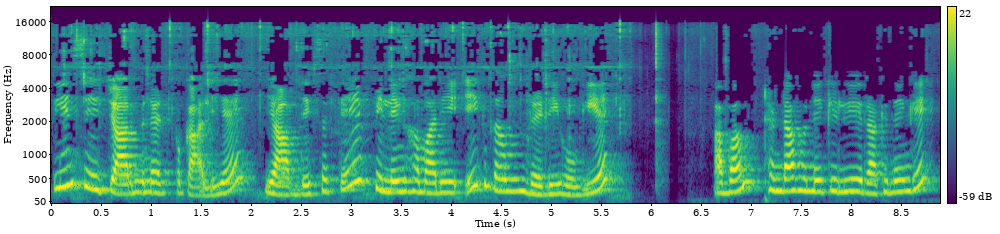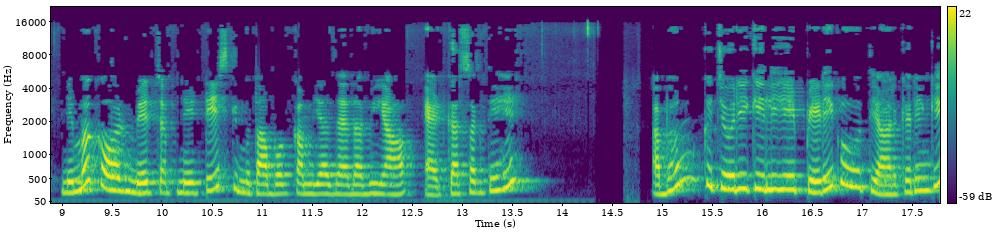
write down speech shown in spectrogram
तीन से चार मिनट पका लिया है। या आप देख सकते हैं, फिलिंग हमारी एकदम रेडी हो गई है। अब हम ठंडा होने के लिए रख देंगे। नमक और मिर्च अपने टेस्ट के मुताबिक कम या ज़्यादा भी आप ऐड कर सकते हैं। अब हम कचौरी के लिए पेड़े को तैयार करेंगे।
